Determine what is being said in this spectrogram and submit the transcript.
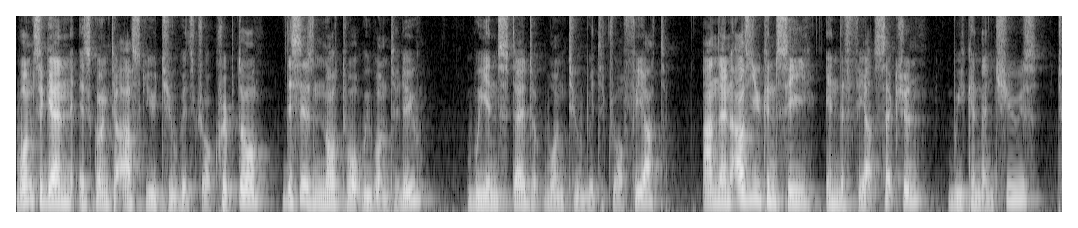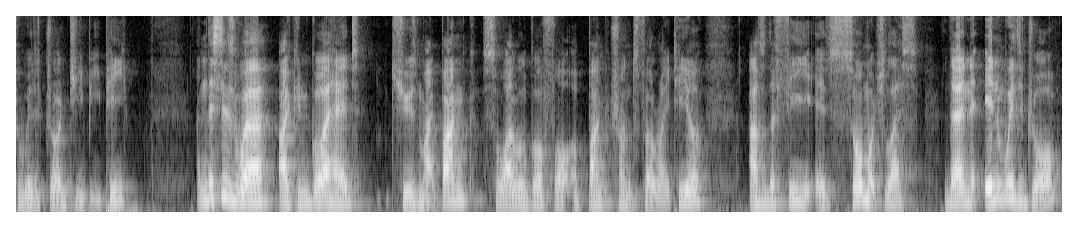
Once again, it's going to ask you to withdraw crypto. This is not what we want to do. We instead want to withdraw fiat. And then as you can see in the fiat section, we can then choose to withdraw GBP. And this is where I can go ahead, choose my bank. So I will go for a bank transfer right here as the fee is so much less. Then in withdraw,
